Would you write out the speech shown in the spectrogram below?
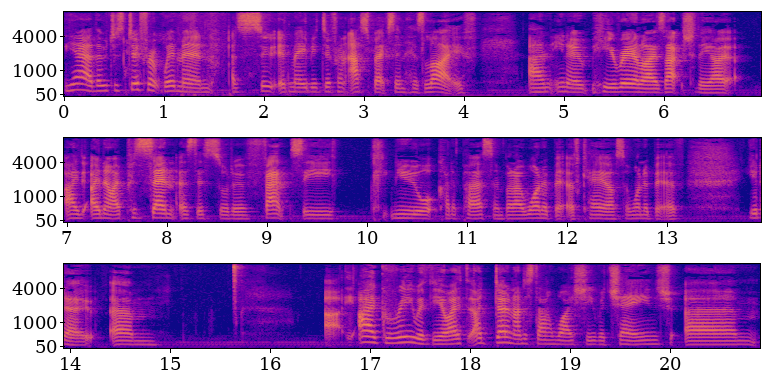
Yeah, they were just different women as suited maybe different aspects in his life. And, you know, he realized actually I I, I know I present as this sort of fancy New York kind of person, but I want a bit of chaos. I want a bit of, you know, um I, I agree with you. I I don't understand why she would change. Um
